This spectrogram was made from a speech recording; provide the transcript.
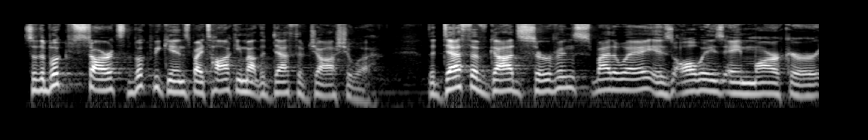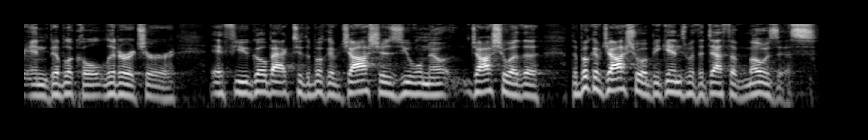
So the book starts, the book begins by talking about the death of Joshua. The death of God's servants, by the way, is always a marker in biblical literature. If you go back to the book of Joshua, you will know Joshua, the, the book of Joshua begins with the death of Moses.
